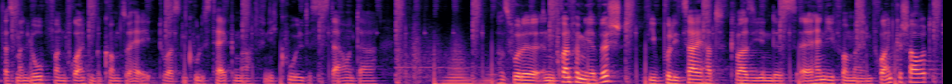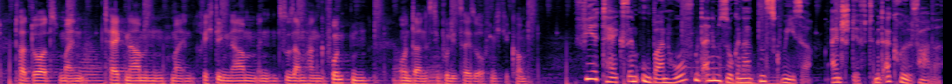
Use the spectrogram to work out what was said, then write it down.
dass man Lob von Freunden bekommt, so hey, du hast ein cooles Tag gemacht, finde ich cool, das ist da und da. Es wurde ein Freund von mir erwischt. Die Polizei hat quasi in das äh, Handy von meinem Freund geschaut, hat dort meinen Tagnamen, meinen richtigen Namen in Zusammenhang gefunden und dann ist die Polizei so auf mich gekommen. Vier Tags im U-Bahnhof mit einem sogenannten Squeezer, ein Stift mit Acrylfarbe.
